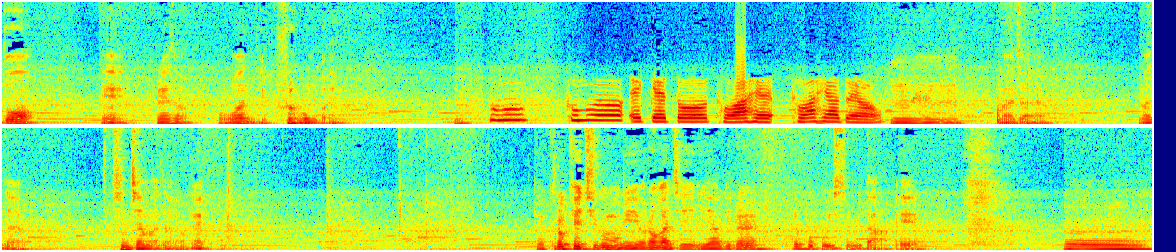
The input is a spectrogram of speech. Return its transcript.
또. 예, 그래서, 원, 물어본 거예요. 부모, 부모에게도 도와해, 도와해야 돼요. 음, 맞아요. 맞아요. 진짜 맞아요. 예. 예, 그렇게 지금 우리 여러 가지 이야기를 해보고 있습니다. 예. 음.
